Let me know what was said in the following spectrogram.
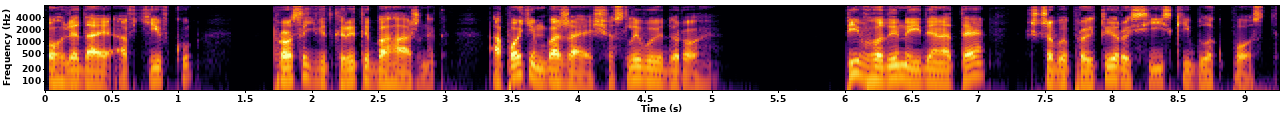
оглядає автівку, просить відкрити багажник, а потім бажає щасливої дороги. Півгодини йде на те, щоби пройти російський блокпост.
